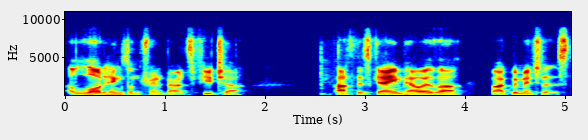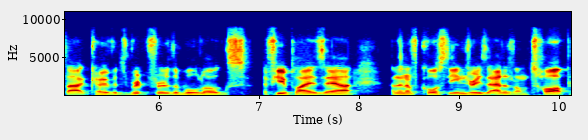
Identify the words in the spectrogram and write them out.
a lot hangs on Trent Barrett's future after this game. However, like we mentioned at the start, COVID's ripped through the Bulldogs, a few players out, and then of course the injuries added on top.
